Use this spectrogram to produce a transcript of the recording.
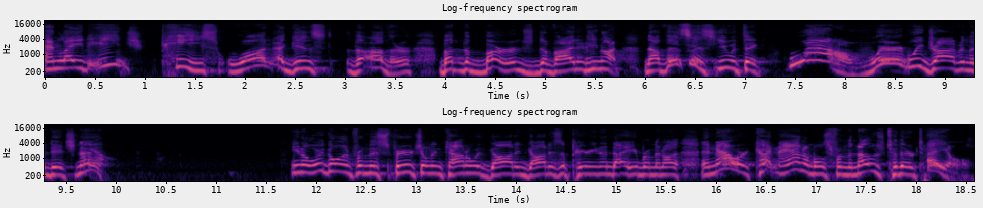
and laid each piece one against the other, but the birds divided he not. Now, this is, you would think, wow, where'd we drive in the ditch now? You know, we're going from this spiritual encounter with God, and God is appearing unto Abram, and all, and now we're cutting animals from the nose to their tail.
